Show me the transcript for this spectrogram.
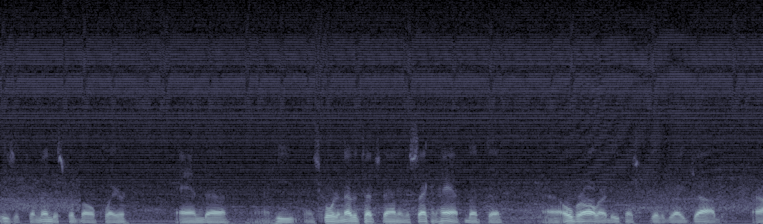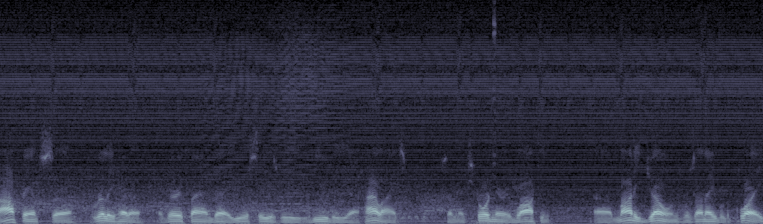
He's a tremendous football player. And uh, he scored another touchdown in the second half, but uh, uh, overall our defense did a great job. Our offense uh, really had a, a, very fine day. You'll see as we view the highlights some extraordinary blocking. Monty Jones was unable to play,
